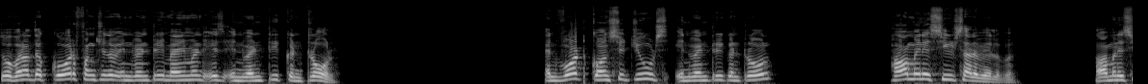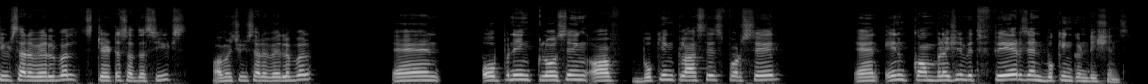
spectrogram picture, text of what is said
So one of the core functions of inventory management is inventory control. And what constitutes inventory control? How many seats are available how many seats are available? Status of the seats how many seats are available? And opening closing of booking classes for sale. And in combination with fares and booking conditions.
